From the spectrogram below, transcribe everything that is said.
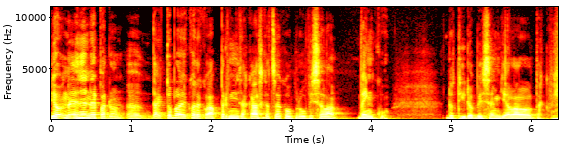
Jo, ne, ne, ne, pardon. Uh, tak to byla jako taková první zakázka, co jako opravdu vysela venku. Do té doby jsem dělal takový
